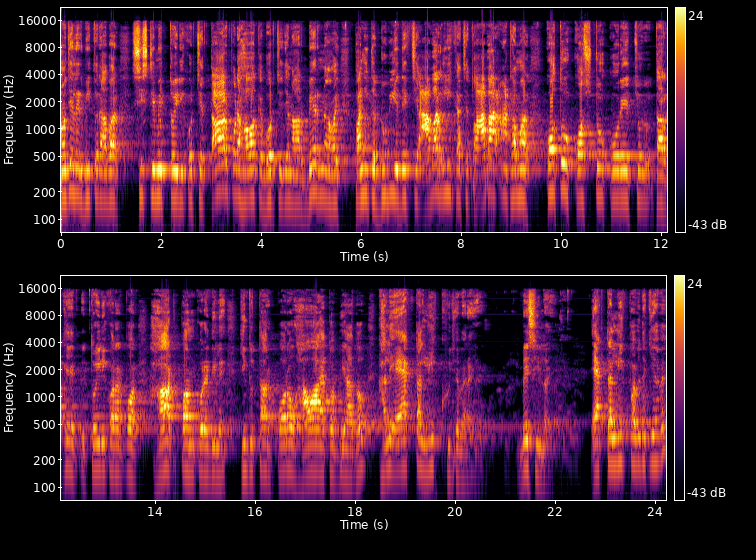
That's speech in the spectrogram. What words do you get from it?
নজেলের ভিতরে আবার সিস্টেমিক তৈরি করছে, তারপরে হাওয়াকে ভরছে যেন আর বের না হয়, পানিতে ডুবিয়ে দেখছে, আবার লিক আছে, তো আবার আঠা মার কত কষ্ট করে তারকে তৈরি করার পর হার্ট পাম্প করে দিলে, কিন্তু তারপরও হাওয়া এত বেয়াদব, খালি একটা লিক খুঁজে বেড়াই বেশি লয়। একটা লিক পাবে তো কি হবে?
